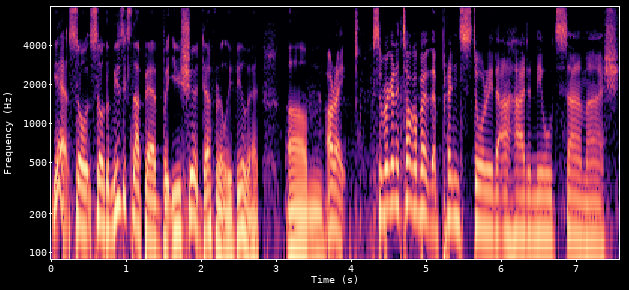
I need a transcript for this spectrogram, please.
Yeah. So so the music's not bad, but you should definitely feel bad. Um, All right. So we're going to talk about the Prince story that I had in the old Sam Ash.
